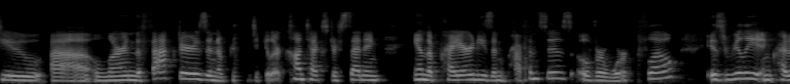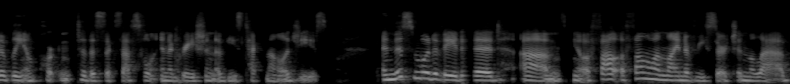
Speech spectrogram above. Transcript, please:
to uh, learn the factors in a particular context or setting and the priorities and preferences over workflow is really incredibly important to the successful integration of these technologies. And this motivated um, you know, a, fo a follow-on line of research in the lab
